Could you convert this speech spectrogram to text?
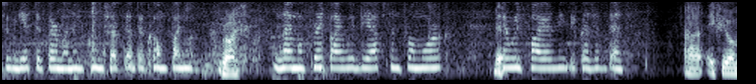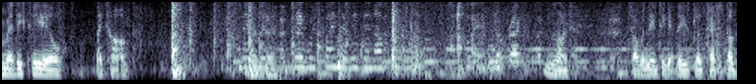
to get a permanent contract at the company. Right. And I'm afraid if I will be absent from work, Yeah. they will fire me because of that. Uh, if you're medically ill, they can't. They, Okay. will, they will find the reason afterwards. Fire me. Right. So we need to get these blood tests done.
